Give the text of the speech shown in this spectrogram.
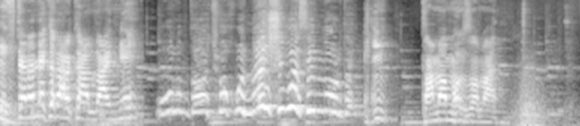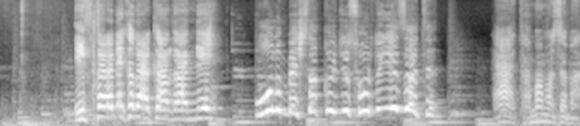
İftara ne kadar kaldı anne? Oğlum daha çok var. Ne işin var senin orada? tamam o zaman. İftara ne kadar kaldı anne? Oğlum 5 dakika önce sordun ya zaten. Ha tamam o zaman.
